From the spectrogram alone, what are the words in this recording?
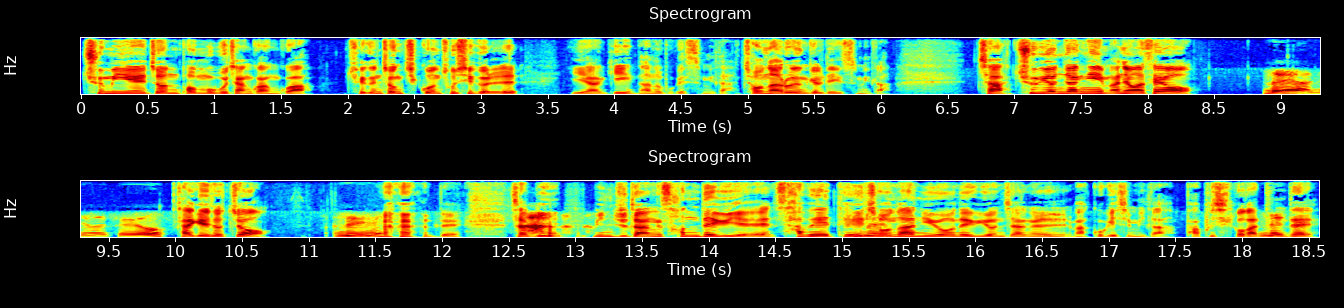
추미애 전 법무부 장관과 최근 정치권 소식을 이야기 나눠보겠습니다. 전화로 연결돼 있습니다. 자, 추 위원장님 안녕하세요. 네, 안녕하세요. 잘 계셨죠? 네. 네. 자, 미, 민주당 선대위의 사회대전환위원회 위원장을 맡고 계십니다. 바쁘실 것 같은데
